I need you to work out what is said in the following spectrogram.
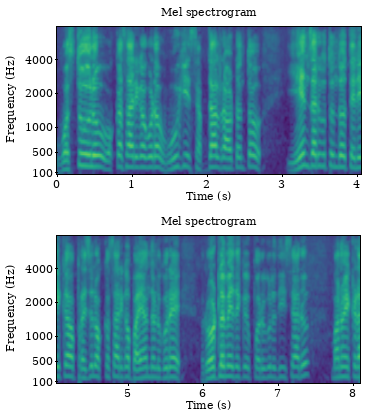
వస్తువులు ఒక్కసారిగా కూడా ఊగి శబ్దాలు రావడంతో ఏం జరుగుతుందో తెలియక ప్రజలు ఒక్కసారిగా భయాందోళన గురే రోడ్ల మీదకి పరుగులు తీశారు. మనం ఇక్కడ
